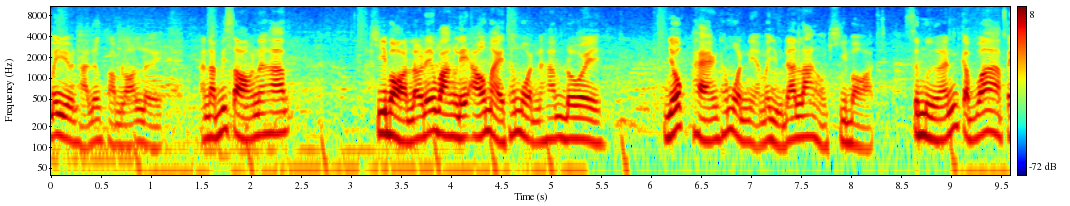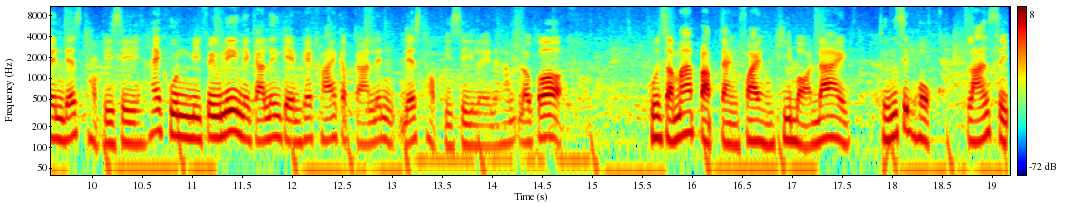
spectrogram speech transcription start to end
ไม่มีปัญหาเรื่องความร้อนเลย อันดับที่ 2 นะครับ คีย์บอร์ดเราได้วางเลเยอร์ใหม่ทั้งหมดนะครับ โดยยกแผงทั้งหมดเนี่ยมาอยู่ด้านล่างของคีย์บอร์ด เสมือนกับว่าเป็นเดสก์ท็อป PC ให้คุณมีฟีลลิ่งในการเล่นเกมคล้ายๆ กับการเล่นเดสก์ท็อป PC เลยนะครับ แล้วก็คุณสามารถปรับแต่งไฟของคีย์บอร์ดได้ถึง 16 ล้านสี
